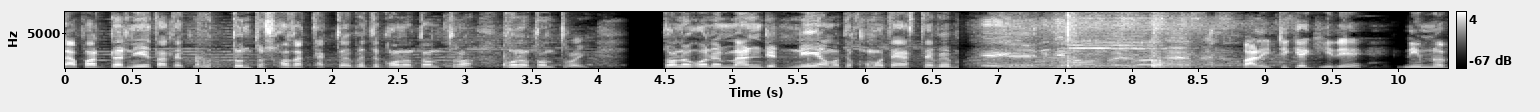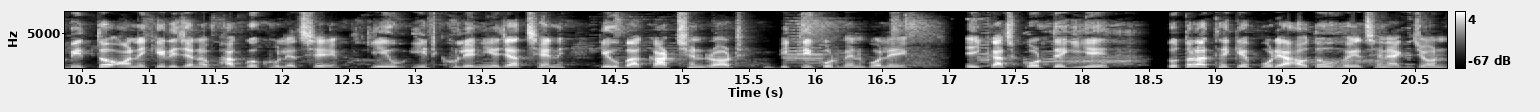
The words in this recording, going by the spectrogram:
ব্যাপারটা নিয়ে তাদের অত্যন্ত সজাগ থাকতে হবে যে গণতন্ত্র গণতন্ত্রই। জনগণের ম্যান্ডেট নিয়ে আমাদের ক্ষমতায় আসতে হবে। বাড়িটিকে ঘিরে নিম্নবিত্ত অনেকেরই যেন ভাগ্য খুলেছে। কেউ ইট খুলে নিয়ে যাচ্ছেন, কেউ বা কাটছেন রড, বিক্রি করবেন বলে। এই কাজ করতে গিয়ে দোতলা থেকে পড়ে আহতও হয়েছেন একজন।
